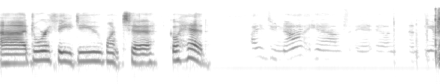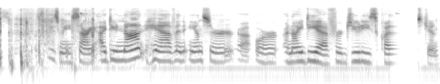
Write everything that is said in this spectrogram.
Uh, dorothy do you want to go ahead do not have a, an answer. Excuse me, sorry. I do not have an answer uh, or an idea for Judy's question.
